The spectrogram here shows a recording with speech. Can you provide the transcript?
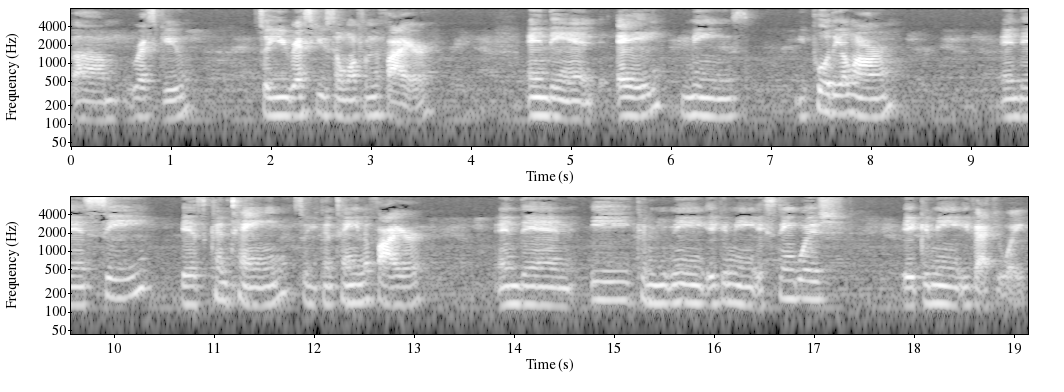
um, rescue. So you rescue someone from the fire. And then A means you pull the alarm. And then C is contain. So you contain the fire and then E can mean it can mean extinguish, it can mean evacuate.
